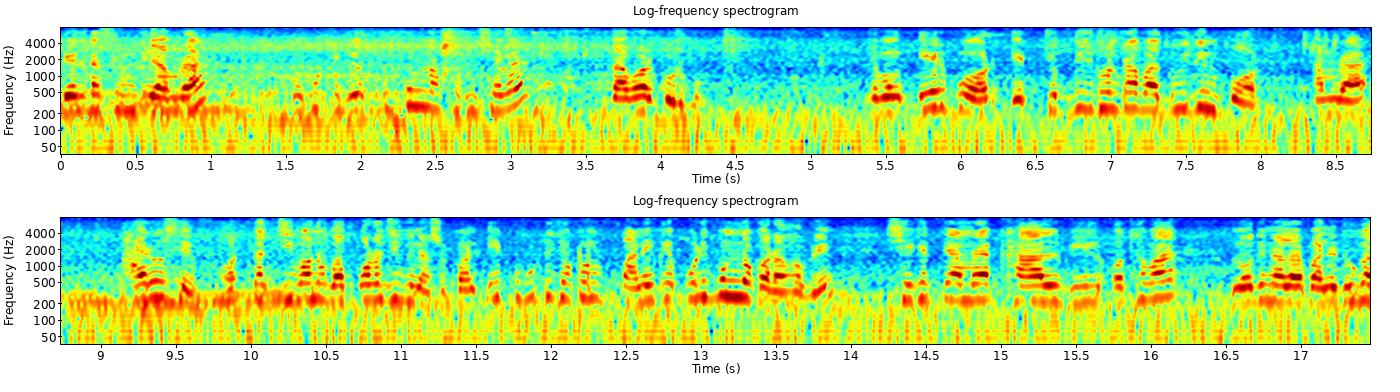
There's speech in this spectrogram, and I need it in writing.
ডেল্টাসিন দিয়ে আমরা পুকুরটিকে উপন্যাসক হিসেবে ব্যবহার করব। এবং এরপর এর চব্বিশ ঘণ্টা বা দুই দিন পর আমরা ভাইরোসেফ, অর্থাৎ জীবাণু বা পরজীবী নাশক কারণ এই পুকুরটি যখন পানিতে পরিপূর্ণ করা হবে, সেক্ষেত্রে আমরা খাল, বিল অথবা নদী নালার পানি ঢুকা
